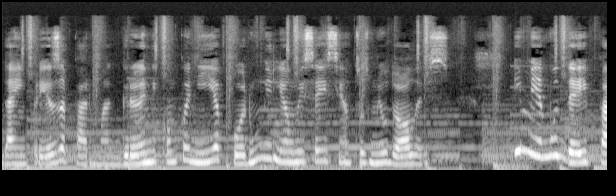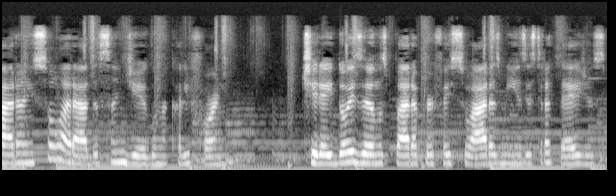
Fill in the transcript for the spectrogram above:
da empresa para uma grande companhia por 1 milhão e 600 mil dólares. E me mudei para a ensolarada San Diego, na Califórnia. Tirei dois anos para aperfeiçoar as minhas estratégias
